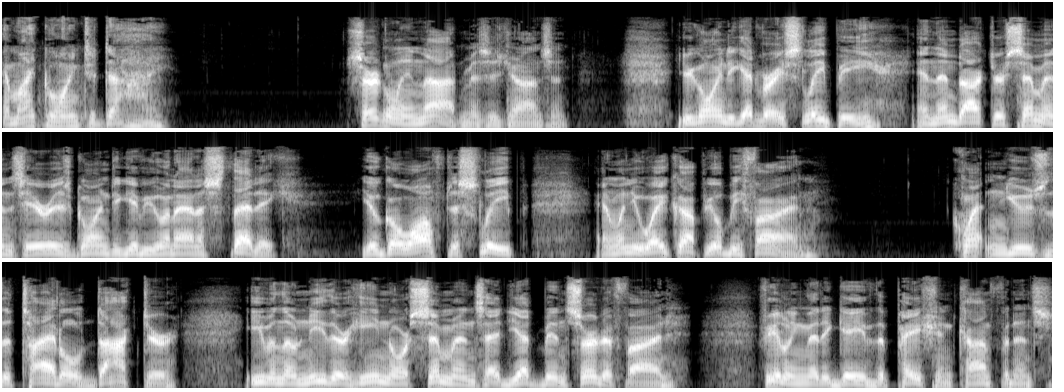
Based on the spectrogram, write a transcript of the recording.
am I going to die? Certainly not, Mrs. Johnson. You're going to get very sleepy, and then Dr. Simmons here is going to give you an anesthetic. You'll go off to sleep, and when you wake up, you'll be fine. Quentin used the title doctor, even though neither he nor Simmons had yet been certified, feeling that it gave the patient confidence.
